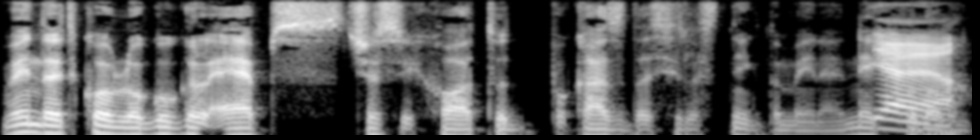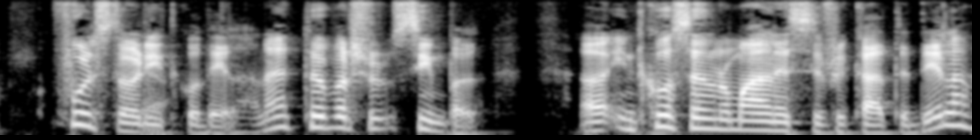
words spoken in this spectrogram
vem, da je tako bilo Google Apps, če si hotel pokazati, da si lastnik domene. Ja, ja, full story ja. tako dela, ne? to je pač simpel. Uh, in tako se normalne certifikate dela.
